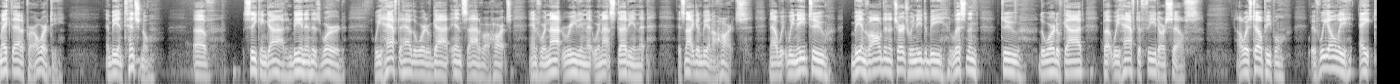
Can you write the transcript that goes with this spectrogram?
make that a priority and be intentional of seeking God and being in His Word. We have to have the Word of God inside of our hearts. And if we're not reading it, we're not studying it, it's not going to be in our hearts. Now, we, we need to be involved in a church. We need to be listening to the Word of God, but we have to feed ourselves. I always tell people if we only ate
